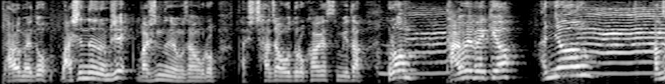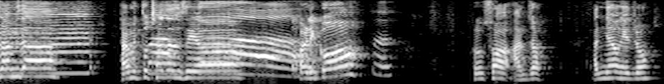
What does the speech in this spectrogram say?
다음에도 맛있는 음식, 맛있는 영상으로 다시 찾아오도록 하겠습니다. 그럼 다음에 뵐게요. 안녕! 감사합니다. 다음에 또 찾아주세요. 빨리 꺼. 그럼 수아 앉아. 안녕 해줘.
